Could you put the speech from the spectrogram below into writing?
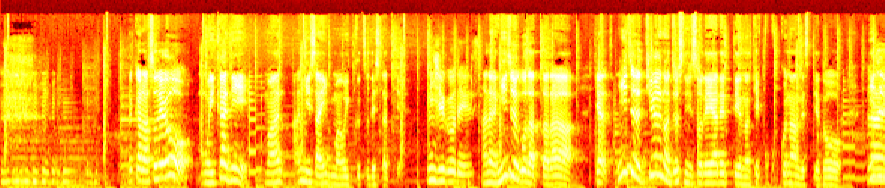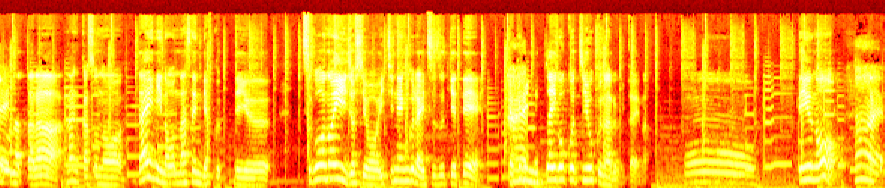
だからそれをもういかに、まあ、アンニーさん今おいくつでしたっけ？25です。あ、なんか25だったら、いや、29の女子にそれやれっていうのは結構酷なんですけど、はい。25だったら、なんかその、第二の女戦略っていう、都合のいい女子を1年ぐらい続けて、逆にめっちゃ居心地よくなるみたいな。おーっていうのをはい。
